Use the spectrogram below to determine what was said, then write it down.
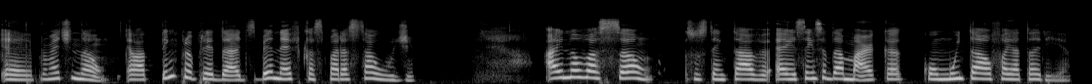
é, promete não, ela tem propriedades benéficas para a saúde. A inovação sustentável é a essência da marca com muita alfaiataria.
